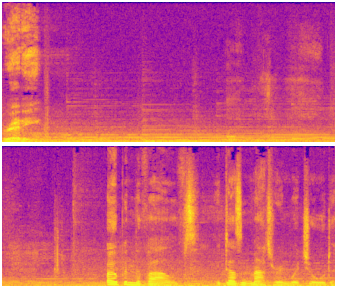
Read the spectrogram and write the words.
Ready. Open the valves. It doesn't matter in which order.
